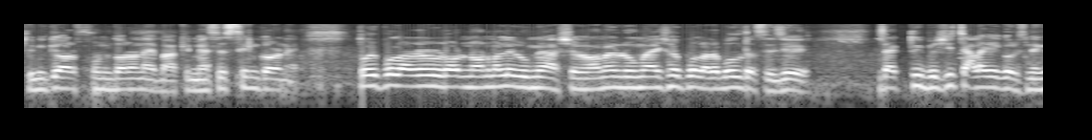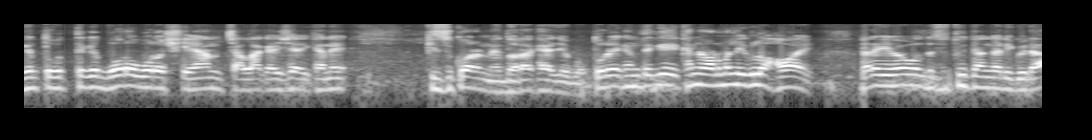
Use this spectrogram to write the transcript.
তুমি কি আর ফোন ধরো নাই বাকি মেসেজ সিন করো নাই? তো ওই পোলারের নর্মালি রুমে আসে। নর্মালি রুমে এসে ওই পোলারে বলতেছে যে, দেখ, তুই বেশি চালাকি করিস না, কিন্তু তোর থেকে বড় বড় শ্যাম চালাক এখানে কিছু করার নাই ধরা খাই যাব। তোর এখান থেকে এখানে নর্মালি এগুলো হয়। তারা এভাবে বলতেছে তুই টাঙ্গারি কইরা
